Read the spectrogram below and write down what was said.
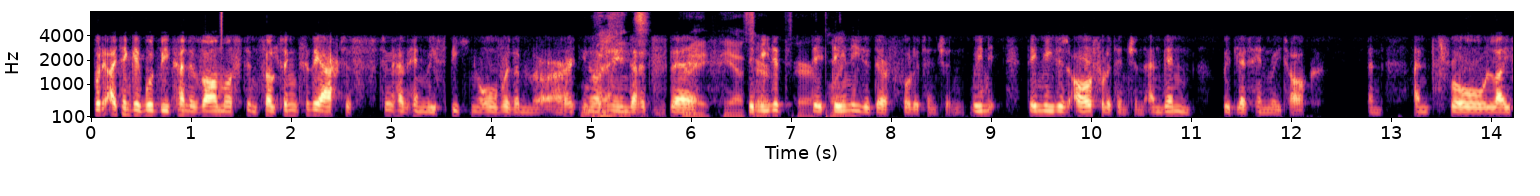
But I think it would be kind of almost insulting to the artists to have Henry speaking over them, or you know what I mean. That it's uh, Right. Yeah, they fair- needed fair they, they needed their full attention. We they needed our full attention, and then we'd let Henry talk and and throw light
